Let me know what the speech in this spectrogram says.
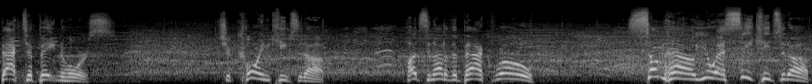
Back to Batenhorst. Chicoine keeps it up. Hudson out of the back row. Somehow USC keeps it up.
